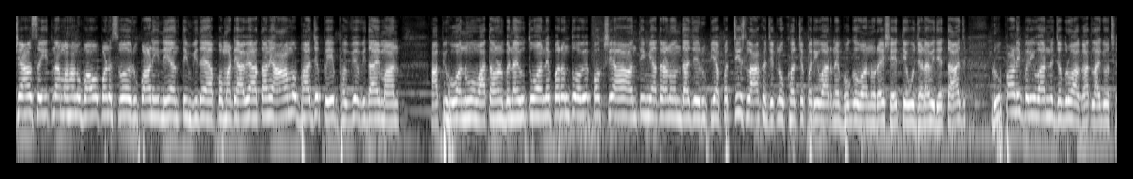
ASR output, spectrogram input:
શાહ સહિતના મહાનુભાવો પણ સ્વ રૂપાણીને અંતિમ વિદાય આપવા માટે આવ્યા હતા અને આમ ભાજપે ભવ્ય વિદાયમાન આપ્યું હોવાનું વાતાવરણ બનાવ્યું હતું અને પરંતુ હવે પક્ષે આ અંતિમ યાત્રાનો અંદાજે રૂપિયા પચીસ લાખ જેટલો ખર્ચ પરિવારને ભોગવવાનો રહેશે તેવું જણાવી દેતા જ રૂપાણી પરિવારને જબરો આઘાત લાગ્યો છે.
